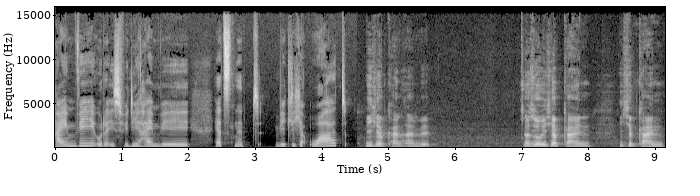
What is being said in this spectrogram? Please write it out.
Heimweh oder ist für die Heimweh jetzt nicht wirklich ein Ort? Ich habe kein Heimweh. Also ich habe keinen ich habe keinen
